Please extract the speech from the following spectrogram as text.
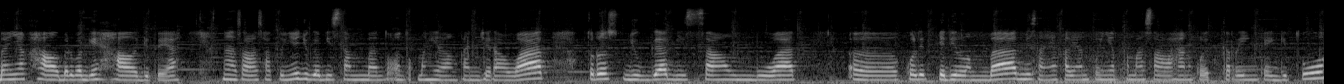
banyak hal berbagai hal gitu ya Nah, salah satunya juga bisa membantu untuk menghilangkan jerawat, terus juga bisa membuat uh, kulit jadi lembab. Misalnya kalian punya permasalahan kulit kering kayak gitu,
